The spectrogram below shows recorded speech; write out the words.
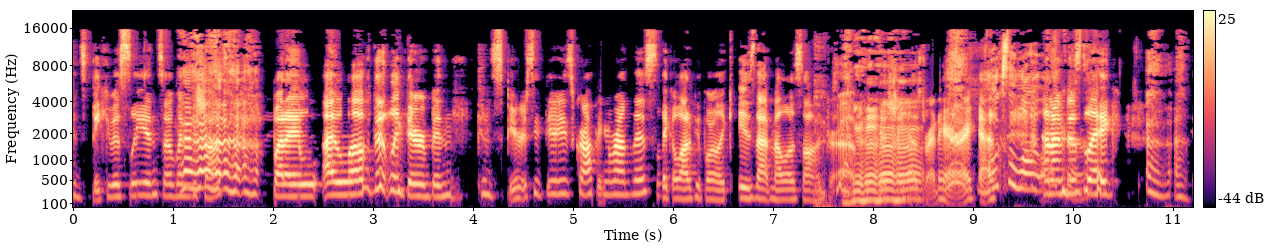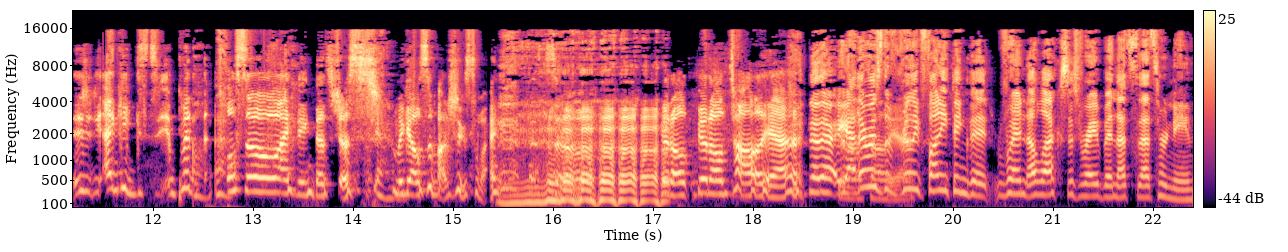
conspicuously in so many shots. But I I love that like there have been conspiracy theories cropping around this. Like a lot of people are like, is that Melisandre? Because she has red hair, I guess. looks a lot like and I'm her. just like, I can, but also I think that's just Yeah. Miguel Sapochnik's wife. So good old, good old Talia. No, there, Good yeah, there was the really funny thing that when Alexis Raben, that's that's her name.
